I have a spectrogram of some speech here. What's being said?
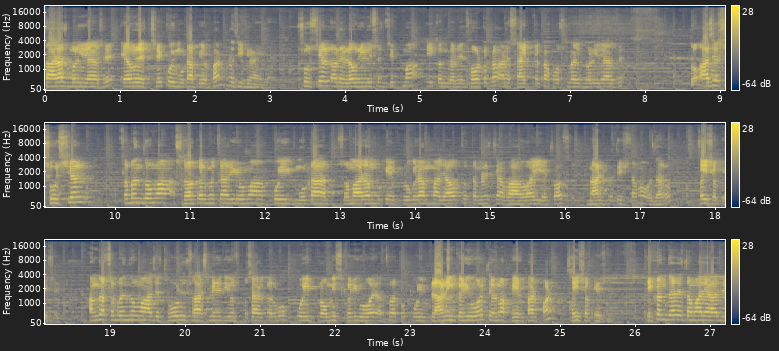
સારા જ મળી રહ્યા છે. એવરેજ છે, કોઈ મોટા ફેરફાર નથી જણાઈ રહ્યા. સોશિયલ અને લવ રિલેશનશિપમાં એકંદરે સો ટકા અને સાહીઠ ટકા કોસ્મોવાઇબ્સ મળી રહ્યા છે. તો આજે સોશિયલ સંબંધોમાં, સહકર્મચારીઓમાં કોઈ મોટા સમારંભ કે પ્રોગ્રામમાં જાઓ તો તમને ત્યાં વાહવાહી અથવા જ્ઞાન પ્રતિષ્ઠામાં વધારો થઈ શકે છે. અંગત સંબંધોમાં આજે થોડું સાચવીને દિવસ પસાર કરવો, કોઈ પ્રોમિસ કર્યું હોય અથવા તો કોઈ પ્લાનિંગ કર્યું હોય તો એમાં ફેરફાર પણ થઈ શકે છે. એકંદરે તમારે આજે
